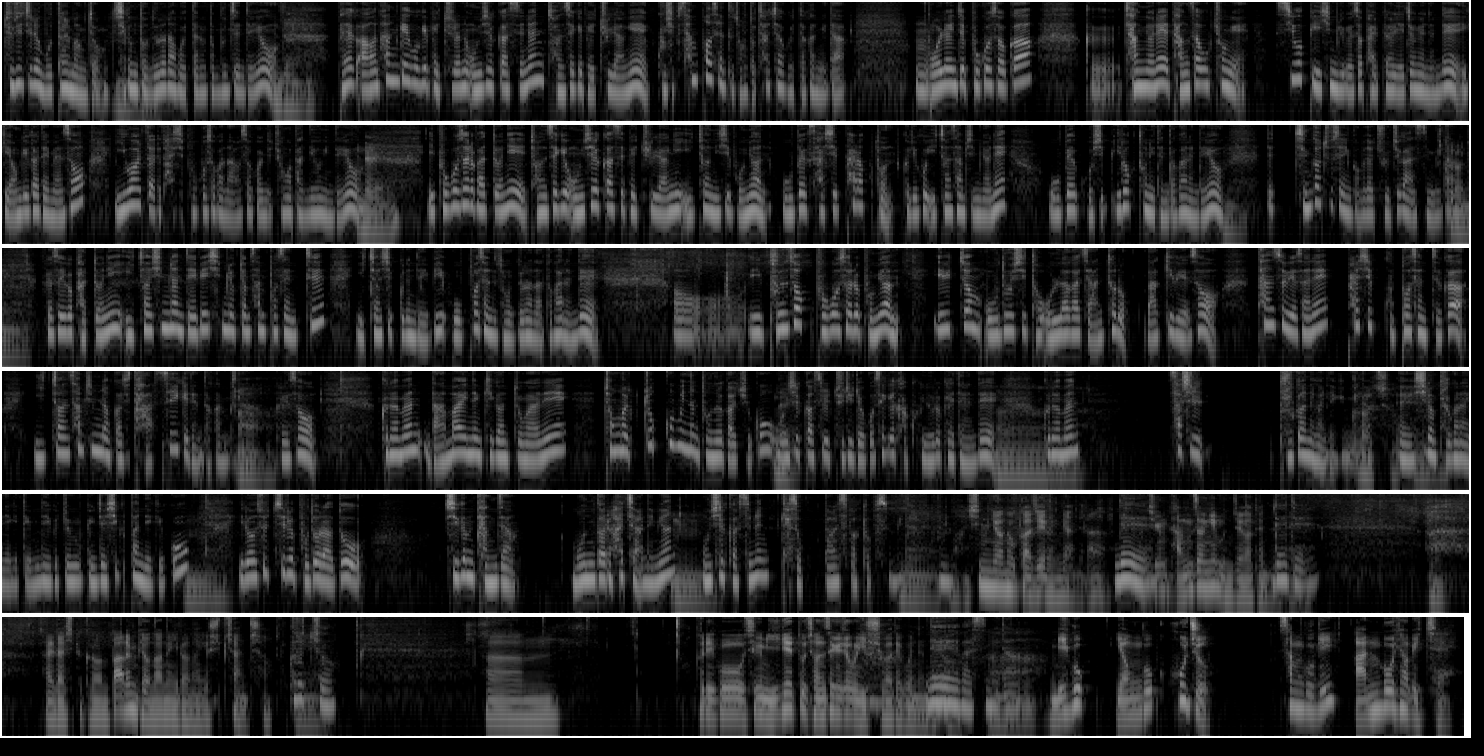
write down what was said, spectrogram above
줄이지를 못할 망정 지금 더 늘어나고 있다는 것도 문제인데요. 네. 191개국이 배출하는 온실가스는 전 세계 배출량의 93% 정도 차지하고 있다고 합니다. 음, 원래 이제 보고서가 그 작년에 당사국 총회 COP26에서 발표할 예정이었는데 이게 연기가 되면서 2월 달에 다시 보고서가 나와서 그걸 이제 종합한 내용인데요. 네. 이 보고서를 봤더니 전 세계 온실가스 배출량이 2025년 548억 톤 그리고 2030년에 551억 톤이 된다고 하는데요. 음, 근데 증가 추세인 겁니다. 줄지가 않습니다. 그러네요. 그래서 이걸 봤더니 2010년 대비 16.3%, 2019년 대비 5% 정도 늘어났다고 하는데 어, 이 분석 보고서를 보면 1.5도씨 더 올라가지 않도록 막기 위해서 탄소 예산의 89%가 2030년까지 다 쓰이게 된다고 합니다. 아. 그래서 그러면 남아있는 기간 동안에 정말 조금 있는 돈을 가지고 네. 온실가스를 줄이려고 세계 각국이 노력해야 되는데 음. 그러면 사실 불가능한 얘기입니다. 그렇죠. 예, 실현 불가능한 얘기 때문에 이거 좀 굉장히 시급한 얘기고 음. 이런 수치를 보더라도 지금 당장 뭔가를 하지 않으면 음. 온실가스는 계속 나올 수밖에 없습니다. 네. 음. 뭐 10년 후까지 이런 게 아니라 네. 지금 당장의 문제가 됐는데 네네. 아, 알다시피 그런 빠른 변화는 일어나기가 쉽지 않죠. 그렇죠. 네. 음, 그리고 지금 이게 또 전 세계적으로 이슈가 되고 있는데요. 네, 맞습니다. 아, 미국, 영국, 호주 3국이 안보 협의체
